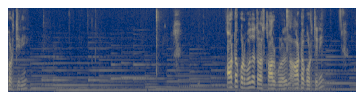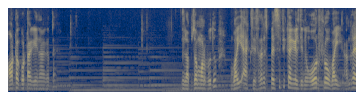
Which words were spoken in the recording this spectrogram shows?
ಕೊಡ್ತೀನಿ. ಆಟೋ ಕೊಡ್ಬೋದು ಅಥವಾ ಸ್ಕ್ರಾಲ್ ಕೊಡ್ಬೋದು. ಆಟೋ ಕೊಡ್ತೀನಿ. ಆಟೋ ಕೊಟ್ಟಾಗ ಏನಾಗುತ್ತೆ? ಇಲ್ಲಿ ಅಬ್ಸರ್ವ್ ಮಾಡ್ಬೋದು. ವೈ ಆಕ್ಸಿಸ್ ಅಂದರೆ ಸ್ಪೆಸಿಫಿಕ್ ಆಗಿ ಹೇಳ್ತೀನಿ. ಓವರ್ಫ್ಲೋ ವೈ ಅಂದರೆ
